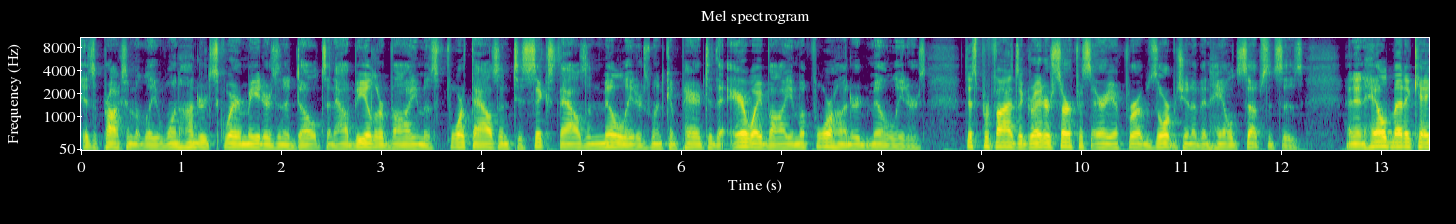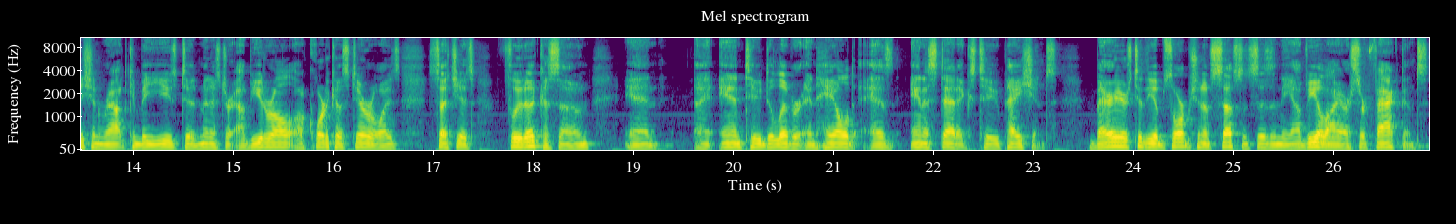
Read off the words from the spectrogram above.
is approximately 100 square meters in adults, and alveolar volume is 4,000 to 6,000 milliliters when compared to the airway volume of 400 milliliters. This provides a greater surface area for absorption of inhaled substances. An inhaled medication route can be used to administer albuterol or corticosteroids such as fluticasone and, uh, and to deliver inhaled as anesthetics to patients. Barriers to the absorption of substances in the alveoli are surfactants,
